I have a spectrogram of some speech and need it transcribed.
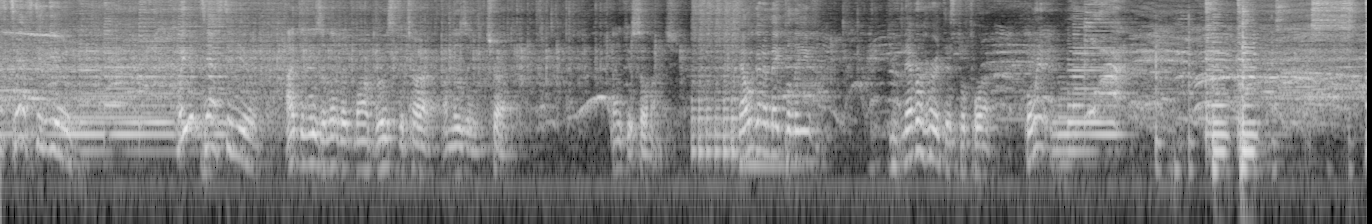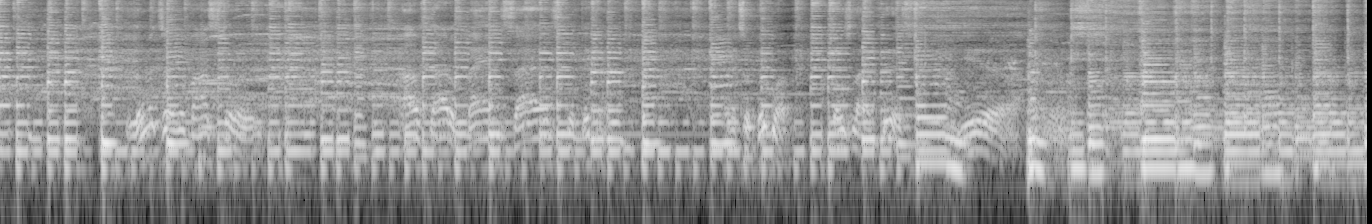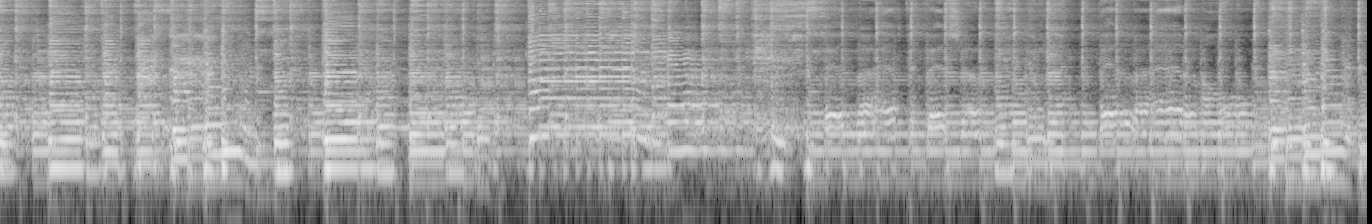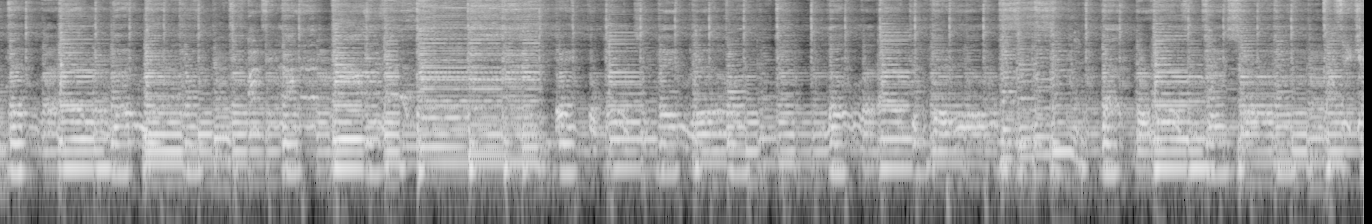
just testing you. We're testing you. I can use a little bit more Bruce guitar. I'm losing track. Thank you so much. Now we're gonna make believe you've never heard this before. But.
